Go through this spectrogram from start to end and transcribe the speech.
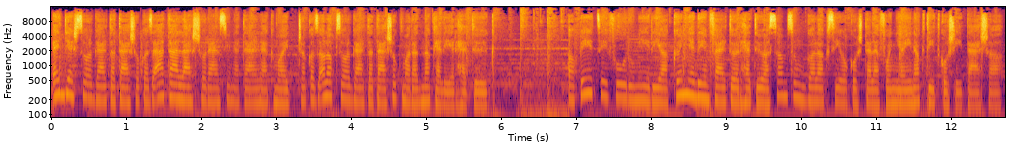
Egyes szolgáltatások az átállás során szünetelnek majd, csak az alapszolgáltatások maradnak elérhetők. A PC Fórum írja, könnyedén feltörhető a Samsung Galaxy okostelefonjainak titkosítása.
